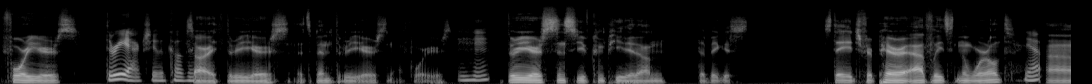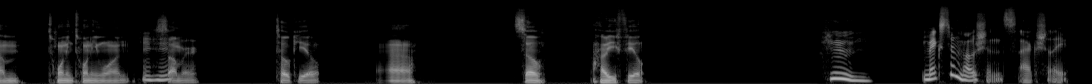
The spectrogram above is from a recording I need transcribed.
four years. Three actually with COVID. Sorry, three years. It's been three years, not four years. Mm-hmm. Three years since you've competed on the biggest stage for para athletes in the world. Yep. Um, 2021 Mhm. summer, Tokyo. Uh, so how you feel? Hmm. Mixed emotions, actually.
